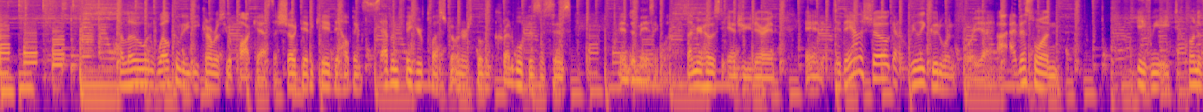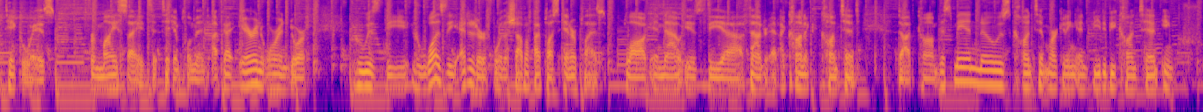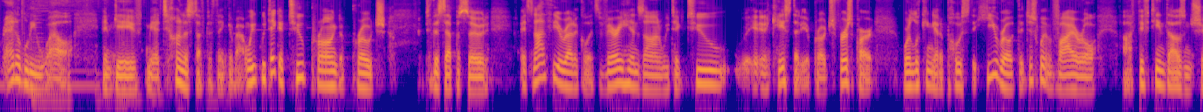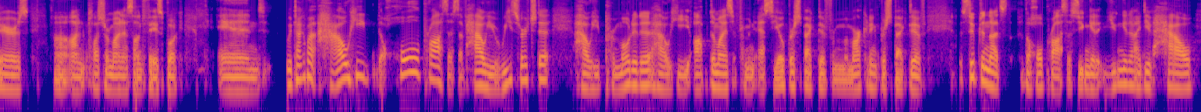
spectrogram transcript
Hello and welcome to the e-commerce fuel podcast, a show dedicated to helping seven-figure plus owners build incredible businesses and amazing lives. I'm your host Andrew Youderian, and today on the show, got a really good one for you. I, this one gave me a ton of takeaways for my site to, to implement. I've got Aaron Orendorff who is the who was the editor for the Shopify Plus Enterprise blog and now is the uh, founder at iconicontent.com. This man knows content marketing and B2B content incredibly well and gave me a ton of stuff to think about. We, we take a two pronged approach to this episode. It's not theoretical, it's very hands on. We take two in a case study approach. First part, we're looking at a post that he wrote that just went viral uh, 15,000 shares uh, on plus or minus on Facebook. And we talk about how he, the whole process of how he researched it, how he promoted it, how he optimized it from an SEO perspective, from a marketing perspective, soup to nuts, the whole process. You can get you can get an idea of how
